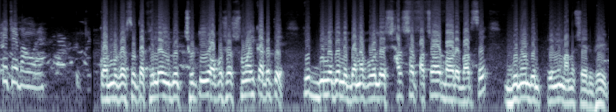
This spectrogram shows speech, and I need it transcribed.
পেঁচে বাঙুরে কর্মব্যস্ততা ফেলে ঈদের ছুটি অবসর সময় কাটাতে ঈদ বিনোদনে বেনাপোলের সাত সাত পাঁচর বারে বাড়ছে বিনোদন প্রেমী মানুষের ভিড়।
